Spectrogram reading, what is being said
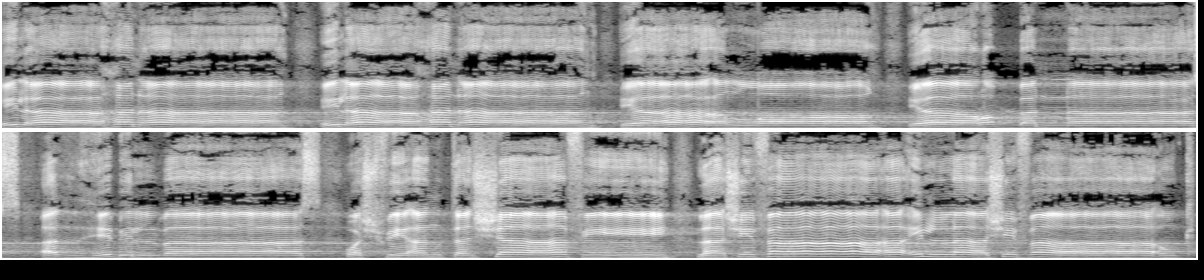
إلهنا إلهنا يا الله يا رب الناس أذهب الباس واشف أنت الشافي لا شفاء إلا شفاءك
